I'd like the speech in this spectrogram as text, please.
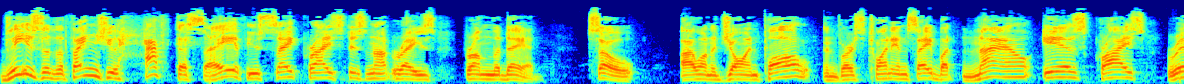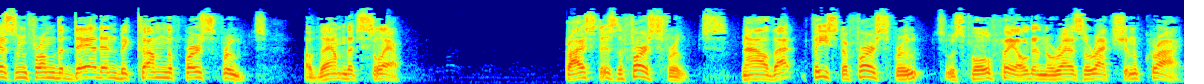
These are the things you have to say if you say Christ is not raised from the dead. So, I want to join Paul in verse 20 and say, But now is Christ risen from the dead and become the first fruits of them that slept. Christ is the first fruits. Now that feast of first fruits was fulfilled in the resurrection of Christ.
